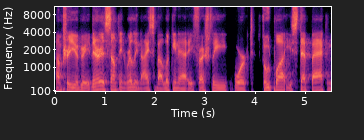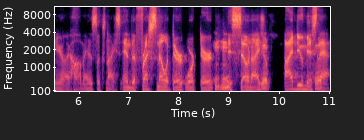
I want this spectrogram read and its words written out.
I'm sure you agree. There is something really nice about looking at a freshly worked food plot. You step back and you're like, oh man, this looks nice. And the fresh smell of dirt, work dirt mm-hmm. is so nice. Yep. I do miss yep. that.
